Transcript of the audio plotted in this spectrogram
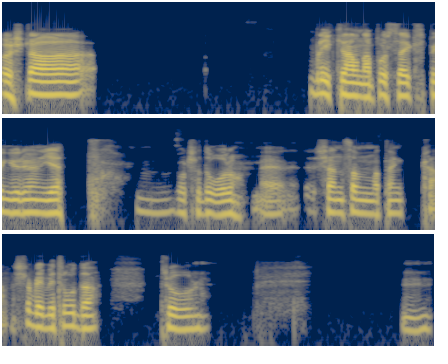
Första blicken hamnar på sex Bengurion Jet. Gocciadoro. Känns som att den kanske blir betrodd. Tror. Mm.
